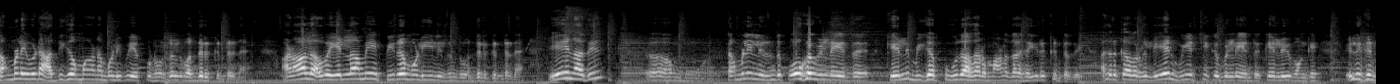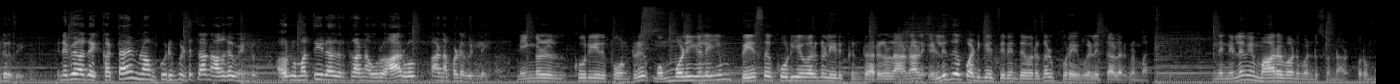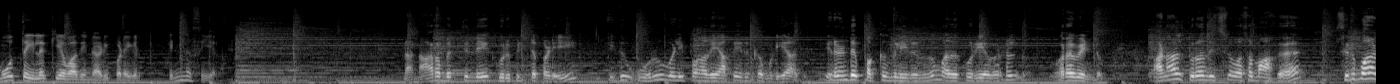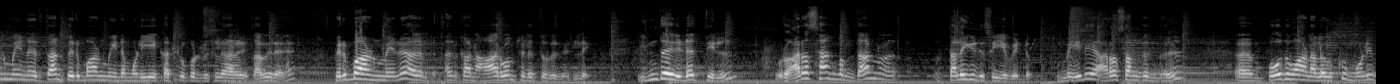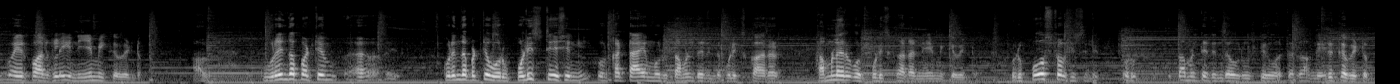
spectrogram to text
தமிழை விட அதிகமான மொழிபெயர்ப்பு நூல்கள் வந்திருக்கின்றன. ஆனால் அவை எல்லாமே பிற மொழியில் இருந்து வந்திருக்கின்றன. ஏன் அது? தமிழில் இருந்து போகவில்லை என்ற கேள்வி மிக பூதாகரமானதாக இருக்கின்றது. அதற்கு அவர்கள் ஏன் முயற்சிக்கவில்லை என்ற கேள்வியும் அங்கே எழுகின்றது. எனவே அதை கட்டாயம் நாம் குறிப்பிட்டுத்தான் ஆக வேண்டும். அவர்கள் மத்தியில் அதற்கான ஒரு ஆர்வம் காணப்படவில்லை. நீங்கள் கூறியது போன்று மும்மொழிகளையும் பேசக்கூடியவர்கள் இருக்கின்றார்கள். ஆனால் எழுத படிக்க தெரிந்தவர்கள் குறைவு. எழுத்தாளர்கள் மத்தியில் இந்த நிலைமை மாற வேண்டும் என்று சொன்னால் ஒரு மூத்த இலக்கியவாதி என்ற அடிப்படையில் என்ன செய்யலாம்? நான் ஆரம்பத்திலே குறிப்பிட்டபடி இது ஒரு வழிப்பாதையாக இருக்க முடியாது. இரண்டு பக்கங்களிலிருந்தும் அதற்குரியவர்கள் வர வேண்டும். ஆனால் துரதிருஷ்டவசமாக சிறுபான்மையினர் தான் பெரும்பான்மையின மொழியை கற்றுக்கொண்டிருக்கிறார்களே தவிர பெரும்பான்மையினர் அதற்கு அதற்கான ஆர்வம் செலுத்துவதில்லை. இந்த இடத்தில் ஒரு அரசாங்கம் தான் தலையீடு செய்ய வேண்டும். உண்மையிலே அரசாங்கங்கள் போதுமான அளவுக்கு மொழிபெயர்ப்பாளர்களை நியமிக்க வேண்டும். குறைந்தபட்சம் குறைந்தபட்ச ஒரு போலீஸ் ஸ்டேஷனில் ஒரு கட்டாயம் ஒரு தமிழ் தெரிந்த போலீஸ்காரர் தமிழர் ஒரு போலீஸ்காரர் நியமிக்க வேண்டும். ஒரு போஸ்ட் ஆஃபீஸில் ஒரு தமிழ் தெரிந்த ஒரு உத்தியோகத்தர் அங்கே இருக்க வேண்டும்.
